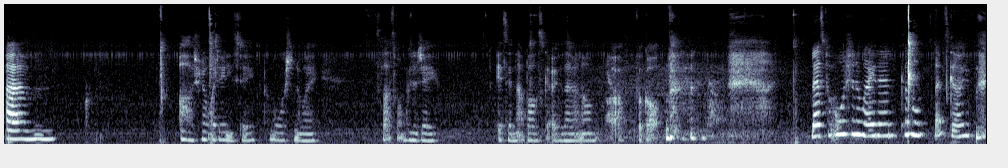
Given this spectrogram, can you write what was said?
Um, oh, do you know what I do need to do? My washing away. So that's what I'm going to do. It's in that basket over there and I'm, oh, I forgot. let's put washing away then. Come on, let's go.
